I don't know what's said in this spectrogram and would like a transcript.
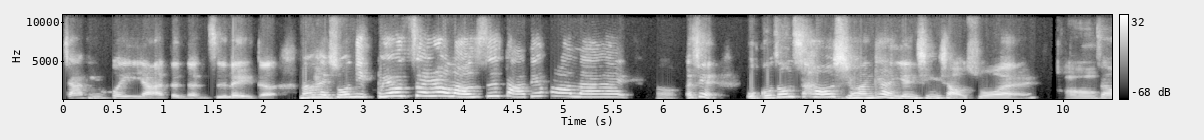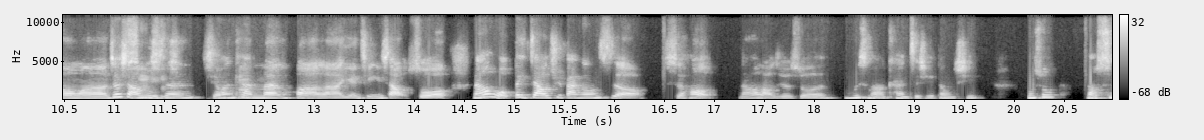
家庭会议啊等等之类的，然后还说、嗯、你不要再让老师打电话来，嗯，而且我国中超喜欢看言情小说、欸，哎，哦，你知道吗？就小女生喜欢看漫画啦，言情小说，然后我被叫去办公室的时候。然后老师就说：“你为什么要看这些东西？”我说：“老师，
